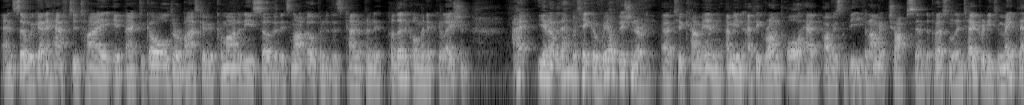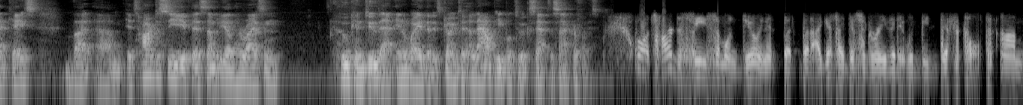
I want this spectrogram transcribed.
And so we're going to have to tie it back to gold or a basket of commodities so that it's not open to this kind of political manipulation. I, you know, that would take a real visionary uh, to come in. I mean, I think Ron Paul had obviously the economic chops and the personal integrity to make that case, but um, it's hard to see if there's somebody on the horizon who can do that in a way that is going to allow people to accept the sacrifice. Well, it's hard to see someone doing it, but but I guess I disagree that it would be difficult. Um,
